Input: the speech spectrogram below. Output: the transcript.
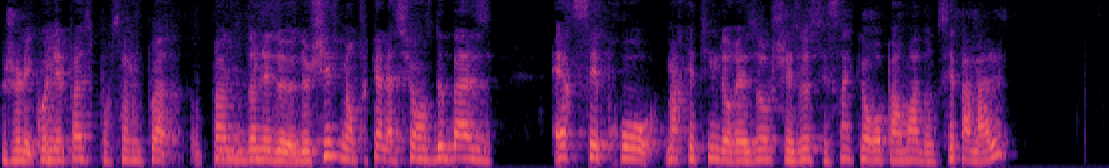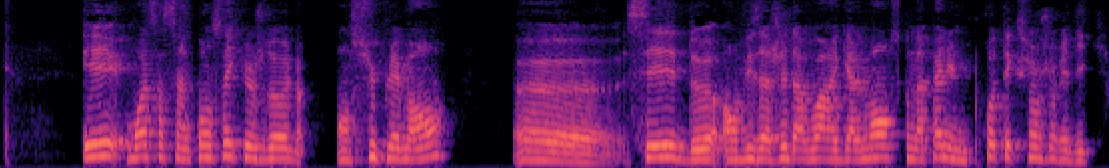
Je les connais pas, c'est pour ça que je ne peux pas, vous donner de, de, chiffres, mais en tout cas l'assurance de base RC Pro marketing de réseau chez eux c'est 5 euros par mois, donc c'est pas mal. Et moi ça c'est un conseil que je donne en supplément, euh, c'est de envisager d'avoir également ce qu'on appelle une protection juridique.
